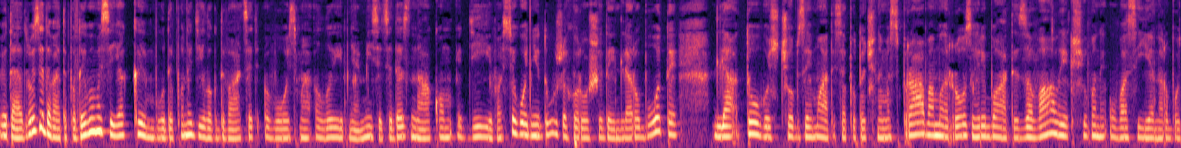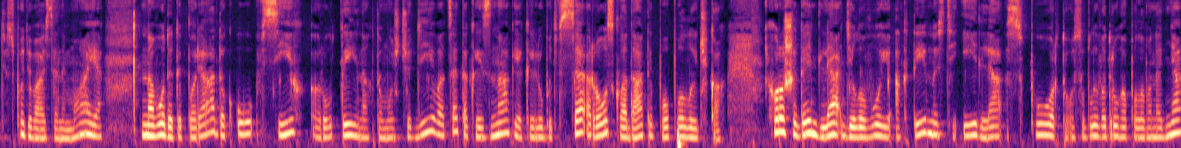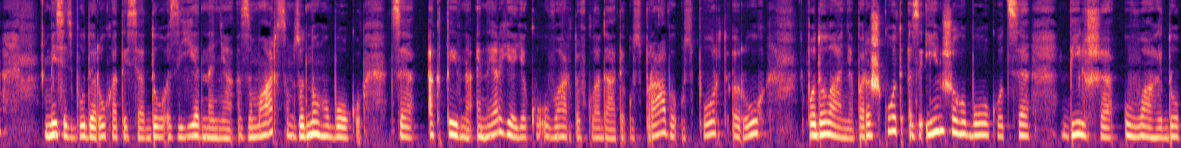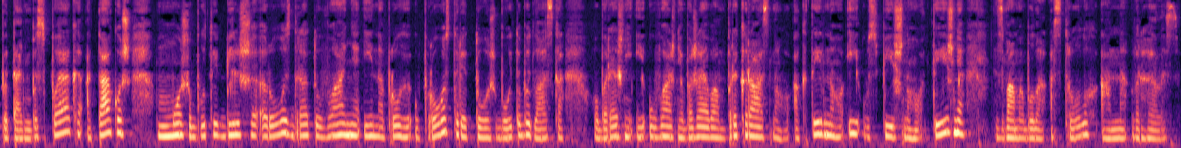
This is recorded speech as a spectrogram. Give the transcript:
Вітаю, друзі! Давайте подивимося, яким буде понеділок, 28 липня. Місяць іде знаком Діва. Сьогодні дуже хороший день для роботи, для того, щоб займатися поточними справами, розгрібати завали, якщо вони у вас є на роботі. Сподіваюся, немає. Наводити порядок у всіх рутинах, тому що діва це такий знак, який любить все розкладати по поличках. Хороший день для ділової активності і для спорту, особливо друга половина дня. Місяць буде рухатися до з'єднання з Марсом. З одного боку, це активна енергія, яку варто вкладати у справи, у спорт, рух, подолання перешкод. З іншого боку, це більше уваги до питань безпеки, а також може бути більше роздратування і напруги у просторі. Тож будьте, будь ласка, обережні і уважні. Бажаю вам прекрасного, активного і успішного тижня. З вами була астролог Анна Вергелес.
